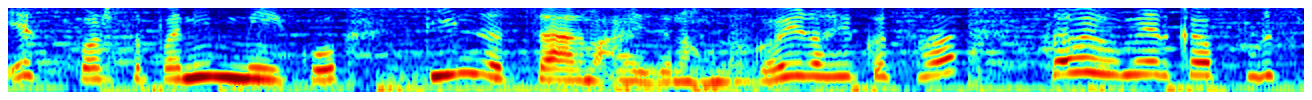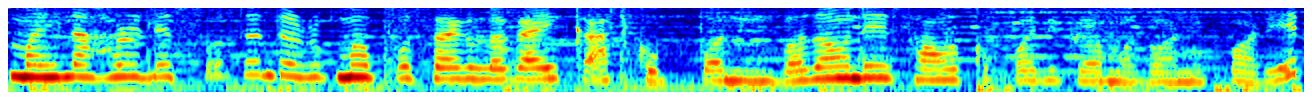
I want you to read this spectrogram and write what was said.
यस वर्ष पनि मेको तिन र चारमा आयोजना हुन गइरहेको छ। सबै उमेरका पुरुष महिलाहरूले स्वतन्त्र रूपमा पोसाक लगाई काठको पनि बजाउँदै सहरको परिक्रमा गर्ने परेड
